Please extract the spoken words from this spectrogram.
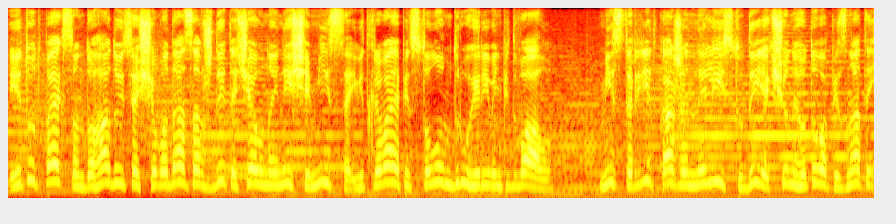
І тут Пекстон догадується, що вода завжди тече у найнижче місце і відкриває під столом другий рівень підвалу. Містер Рід каже, не лізь туди, якщо не готова пізнати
